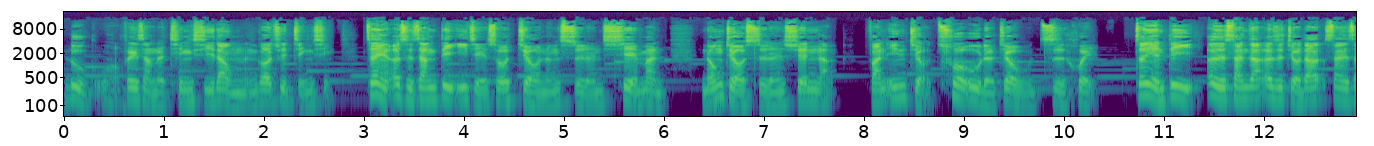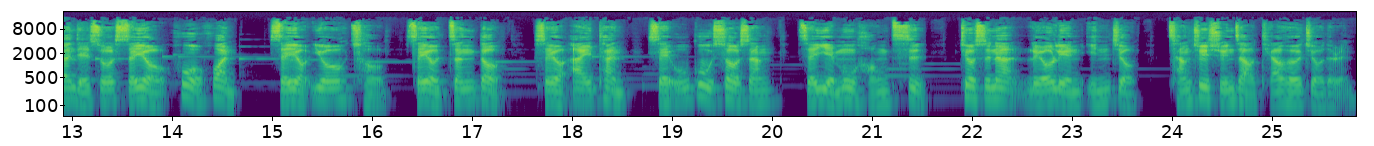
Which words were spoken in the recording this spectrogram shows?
露骨哈，非常的清晰，让我们能够去警醒。箴言二十章第一节说：“酒能使人亵慢，浓酒使人喧嚷，凡饮酒错误的就无智慧。”箴言第二十三章二十九到三十三节说：“谁有祸患？”谁有忧愁，谁有争斗，谁有哀叹，谁无故受伤，谁眼目红刺，就是那流连饮酒，常去寻找调和酒的人。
